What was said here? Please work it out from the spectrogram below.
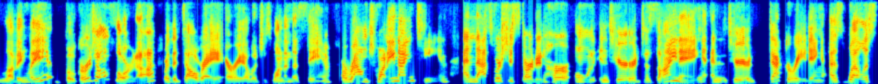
lovingly Boca Raton, Florida, or the Delray area, which is one and the same, around 2019. And that's where she started her own interior designing and interior decorating, as well as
